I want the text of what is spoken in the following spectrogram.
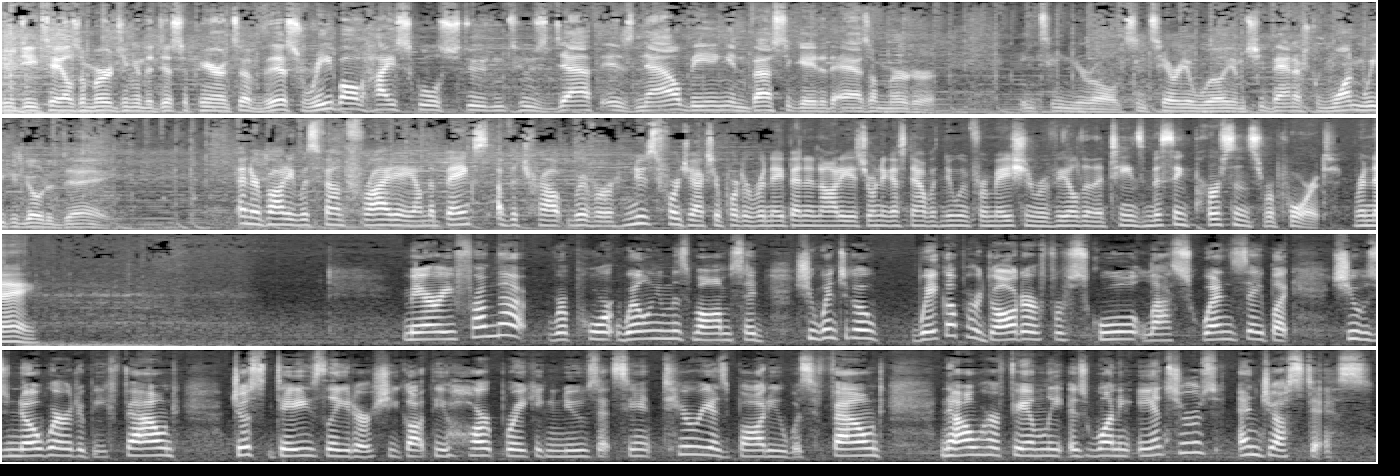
New details emerging in the disappearance of this Ribault High School student whose death is now being investigated as a murder. 18 year old Santeria Williams. She vanished one week ago today. And her body was found Friday on the banks of the Trout River. News 4 Jax reporter Renee Beninate is joining us now with new information revealed in the teen's missing persons report. Renee. Mary, from that report, Williams' mom said she went to go wake up her daughter for school last Wednesday, but she was nowhere to be found. Just days later, she got the heartbreaking news that Santeria's body was found. Now her family is wanting answers and justice.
